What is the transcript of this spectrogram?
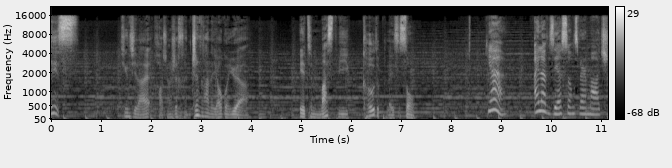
this? 听起来好像是很震撼的摇滚乐啊。It must be Coldplay's song. Yeah, I love their songs very much.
